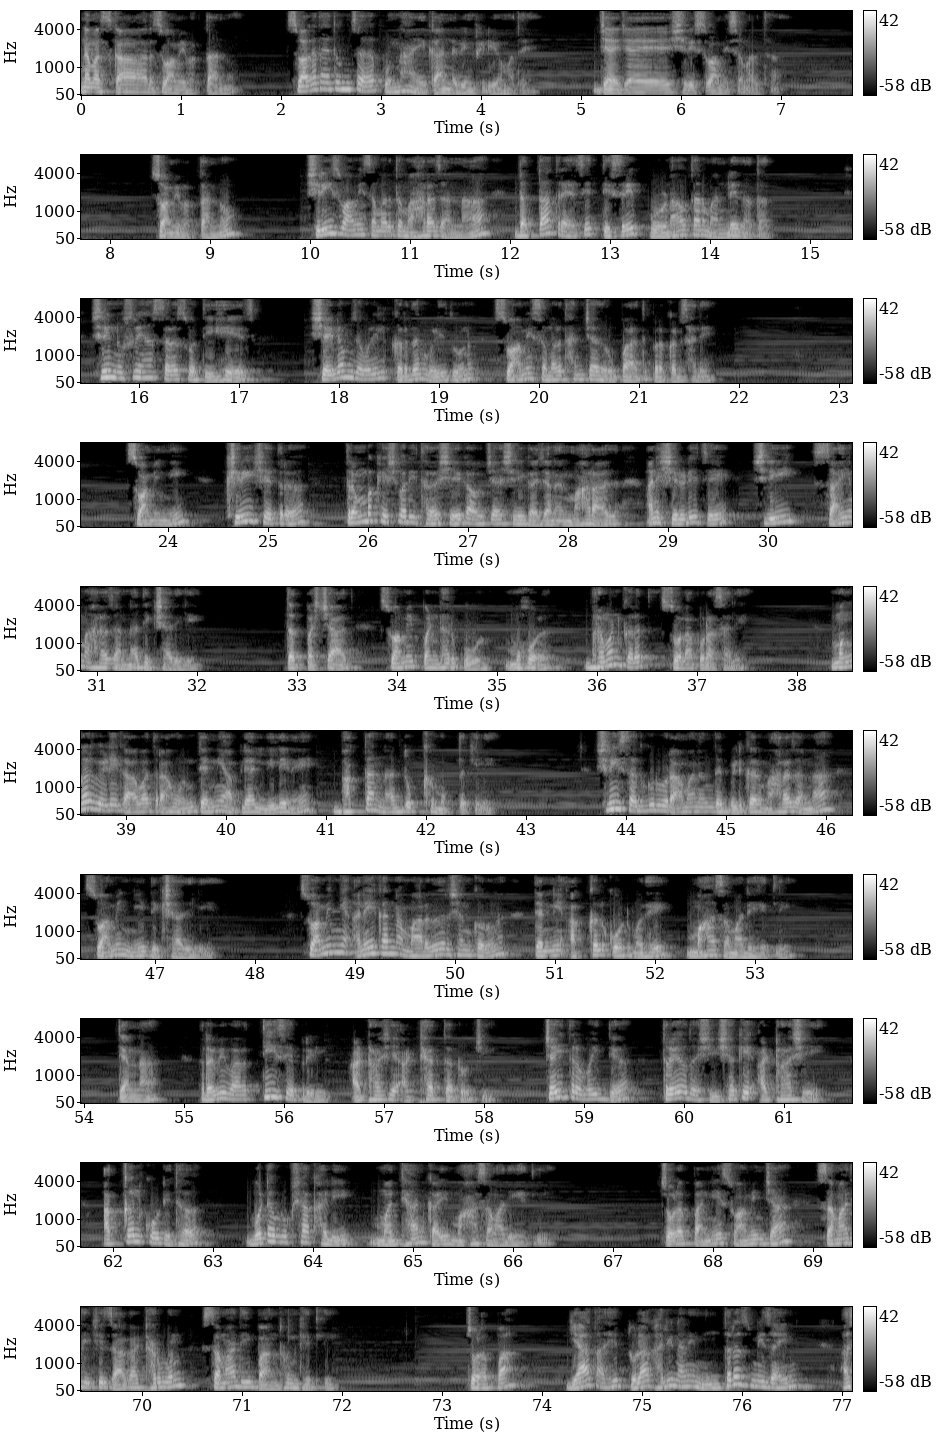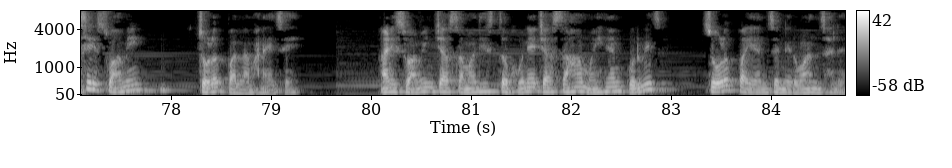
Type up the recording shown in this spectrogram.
नमस्कार स्वामी भक्तांनो. स्वागत आहे तुमचं पुन्हा एका नवीन व्हिडिओमध्ये. जय जय श्री स्वामी समर्थ. स्वामी भक्तांनो श्री स्वामी समर्थ महाराजांना दत्तात्रयाचे तिसरे पूर्णावतार मानले जातात. श्री नृसिंह सरस्वती हेच शैलमजवळील कर्दनवळीतून स्वामी समर्थांच्या रूपात प्रकट झाले. स्वामींनी श्री क्षेत्र त्र्यंबकेश्वर इथं शेगावच्या श्री गजानन महाराज आणि शिर्डीचे श्री साई महाराजांना दीक्षा दिली. तत्पश्चात स्वामी पंढरपूर मोहोळ भ्रमण करत सोलापुरास आले. मंगळवेळे गावात राहून त्यांनी आपल्या लीलेने भक्तांना दुःख मुक्त केले. श्री सद्गुरू रामानंद बिडकर महाराजांना स्वामींनी दीक्षा दिली. स्वामींनी अनेकांना मार्गदर्शन करून त्यांनी अक्कलकोटमध्ये महासमाधी घेतली. त्यांना रविवार तीस एप्रिल अठराशे अठ्याहत्तर रोजी. चैत्र वैद्य त्रयोदशी शके अठराशे अक्कलकोट इथं वटवृक्षाखाली मध्यानकाळी महासमाधी घेतली. चोळप्पांनी स्वामींच्या समाधीची जागा ठरवून समाधी बांधून घेतली. चोळप्पा यात आधी तुला घालीन आणि नंतरच मी जाईन असे स्वामी चोळप्पांना म्हणायचे. आणि स्वामींच्या समाधीस्थ होण्याच्या सहा महिन्यांपूर्वीच चोळप्पा यांचं निर्माण झालं.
